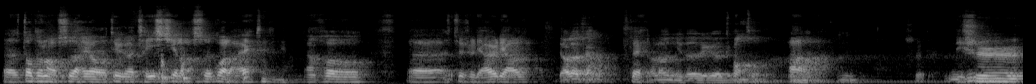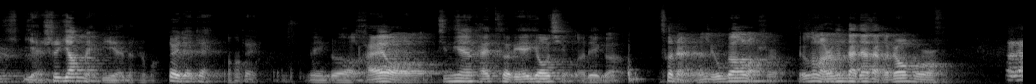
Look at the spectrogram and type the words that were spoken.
呃赵东老师还有这个陈曦老师过来，然后呃就是聊一聊聊聊展览，对聊聊你的这个创作。啊，是，你是也是央美毕业的是吗？对对对哦对，那个还有今天还特别邀请了这个策展人刘刚老师，刘刚老师跟大家打个招呼。大家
